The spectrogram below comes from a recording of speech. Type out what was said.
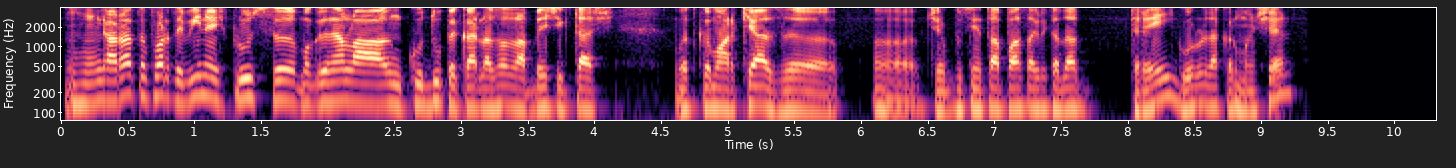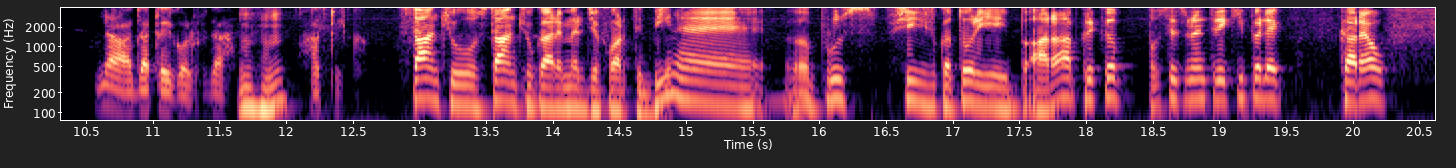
Mhm, Arată foarte bine și plus uh, mă gândeam la Încudu pe care l-a luat la Beşiktaş. Văd că marchează uh, cel puțin etapa asta, cred că a dat 3 goluri dacă nu mă înșel. Da, a dat trei goluri, da. Uh-huh. Hat-trick. Stanciu, Stanciu care merge foarte bine, uh, plus și jucătorii arabi. Cred că sunteți una dintre echipele care au f-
